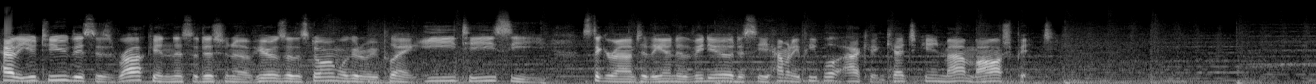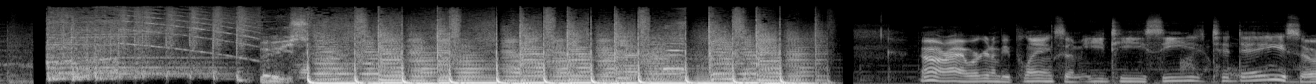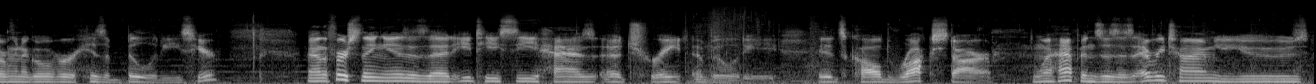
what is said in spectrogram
Howdy YouTube, this is Rock. In this edition of Heroes of the Storm, we're going to be playing ETC. Stick around to the end of the video to see how many people I can catch in my mosh pit. Peace. Alright, we're going to be playing some ETC today, so I'm going to go over his abilities here. Now the first thing is, is that ETC has a trait ability. It's called Rockstar. And what happens is, is every time you use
